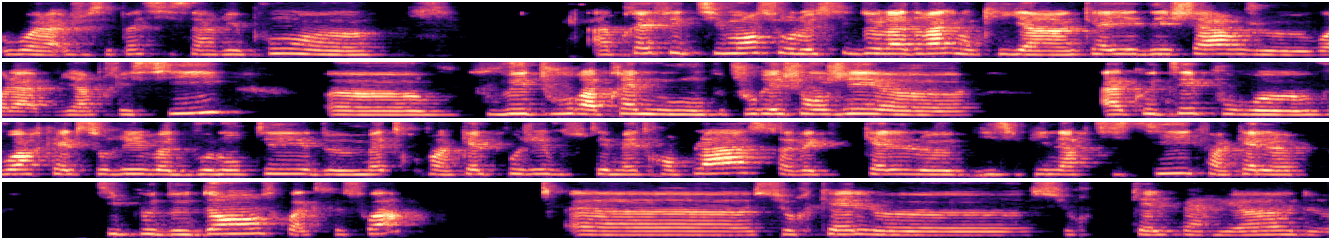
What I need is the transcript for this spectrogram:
Voilà, je ne sais pas si ça répond. Euh... Après, effectivement, sur le site de la DRAC, donc, il y a un cahier des charges euh, voilà, bien précis. Euh, vous pouvez toujours, après, nous, on peut toujours échanger euh, à côté pour voir quelle serait votre volonté de mettre, enfin, quel projet vous souhaitez mettre en place, avec quelle discipline artistique, enfin, quel type de danse, quoi que ce soit, sur, quelle, sur quelle période.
